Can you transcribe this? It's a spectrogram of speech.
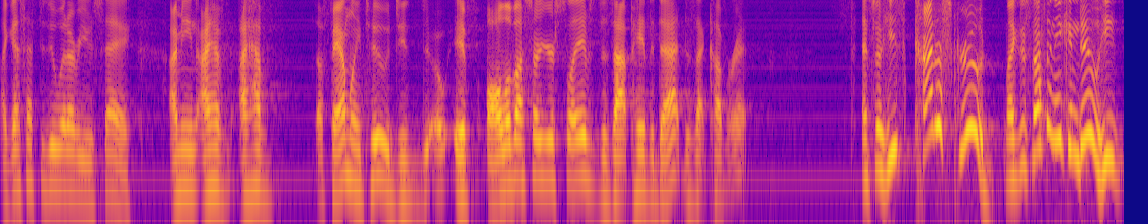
I guess I have to do whatever you say. I mean, I have, I have a family too. Do, if all of us are your slaves, does that pay the debt? Does that cover it? And so he's kind of screwed. Like, there's nothing he can do. He,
